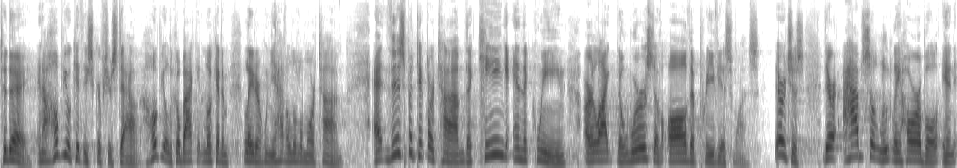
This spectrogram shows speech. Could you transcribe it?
today, and I hope you'll get these scriptures down. I hope you'll go back and look at them later when you have a little more time. At this particular time, the king and the queen are like the worst of all the previous ones. They're just, they're absolutely horrible in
